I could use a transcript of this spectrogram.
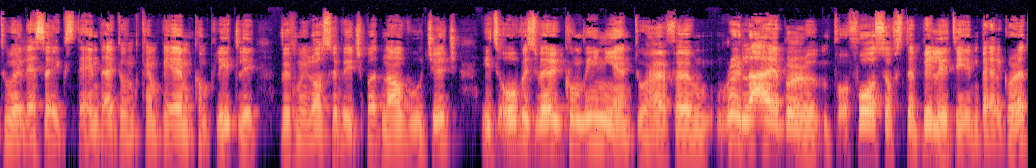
to a lesser extent, I don't compare him completely with Milosevic, but now Vucic, it's always very convenient to have a reliable force of stability in Belgrade.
